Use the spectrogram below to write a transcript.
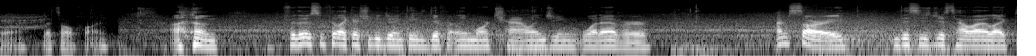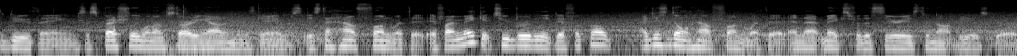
yeah, that's all fine. Um, for those who feel like I should be doing things differently, more challenging, whatever, I'm sorry. This is just how I like to do things, especially when I'm starting out in these games, is to have fun with it. If I make it too brutally difficult, I just don't have fun with it, and that makes for the series to not be as good.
